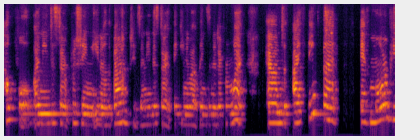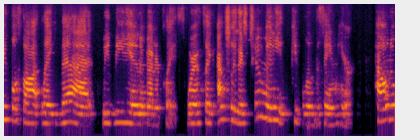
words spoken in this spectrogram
helpful. I need to start pushing, you know, the boundaries. I need to start thinking about things in a different way. And I think that if more people thought like that, we'd be in a better place. Where it's like, actually, there's too many people of the same here. How do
